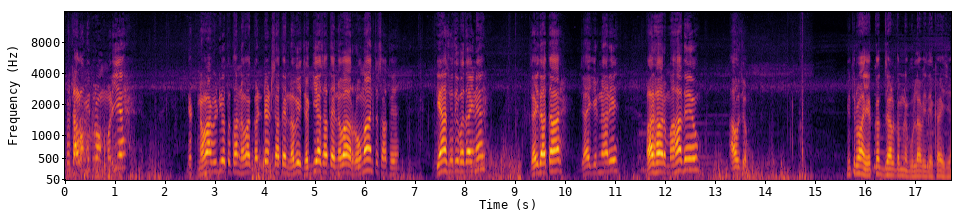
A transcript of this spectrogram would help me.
તો ચાલો મિત્રો, મળીએ એક નવા વીડિયો તથા નવા કન્ટેન્ટ સાથે, નવી જગ્યા સાથે, નવા રોમાંચ સાથે. ત્યાં સુધી બધાને જય દાતાર, જય ગિરનારી, હર હર મહાદેવ. આવજો. મિત્રો, આ એક જ ઝાડ તમને ગુલાબી દેખાય છે,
